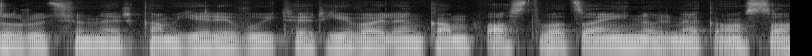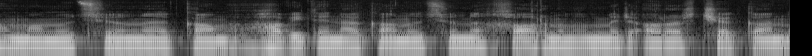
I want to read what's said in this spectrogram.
զորություններ կամ երևույթ էր եւ այլն կամ Աստվածային օրինակ անսահմանությունը կամ հավիտենականությունը խառնվում էր առարչական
